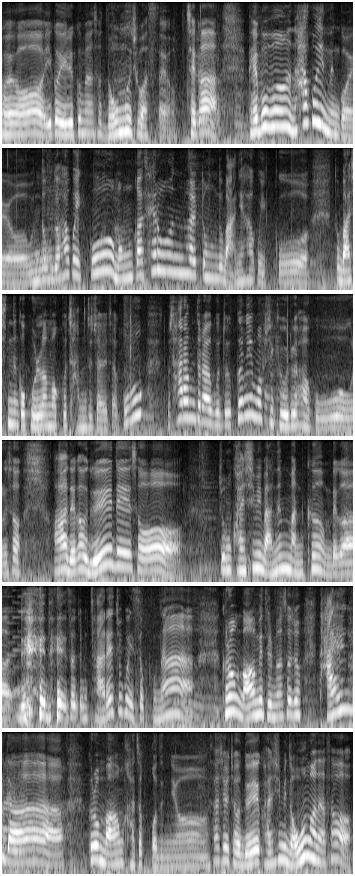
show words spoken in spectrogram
저요, 이거 읽으면서 너무 좋았어요. 제가 네. 대부분 하고 있는 거예요. 운동도 하고 있고, 뭔가 새로운 활동도 많이 하고 있고, 또 맛있는 거 골라 먹고 잠도 잘 자고, 또 사람들하고도 끊임없이 교류하고, 그래서, 아, 내가 뇌에 대해서 좀 관심이 많은 만큼 내가 뇌에 대해서 좀 잘해주고 있었구나. 그런 마음이 들면서 좀 다행이다. 다행이다. 그런 마음 가졌거든요. 사실 저 뇌에 관심이 너무 많아서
